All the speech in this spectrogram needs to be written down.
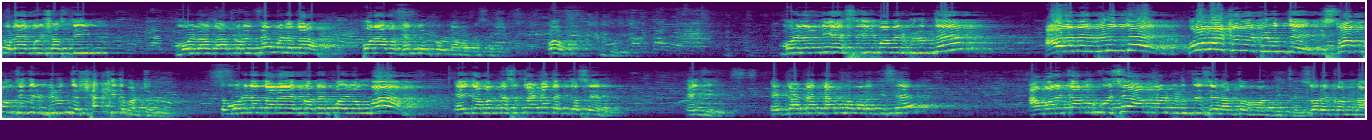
তাহলে একই শাস্তি। মহিলা দাঁড় করেছে মহিলা তারা পরে আবার ঘ্যান করুন আমার কাছে। মহিলারা নিয়ে এসে ইমামের বিরুদ্ধে, আলেমের বিরুদ্ধে ওলামাইকের বিরুদ্ধে ইসলাম ইসলামপন্থীদের বিরুদ্ধে সাক্ষী দেবার জন্য। তো মহিলা দাঁড়ায় কলে পয়গম্বর এই যে আমার কাছে টাকা দেখতেছেন, এই যে, এই টাকা কারণ আমার দিছে? আমার কারণ কইছে, আপনার বিরুদ্ধে জেনার তহমত দিতে জোরে কন্যা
